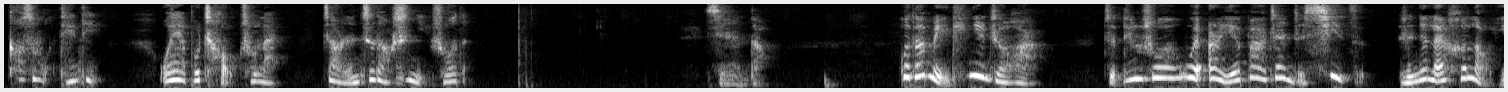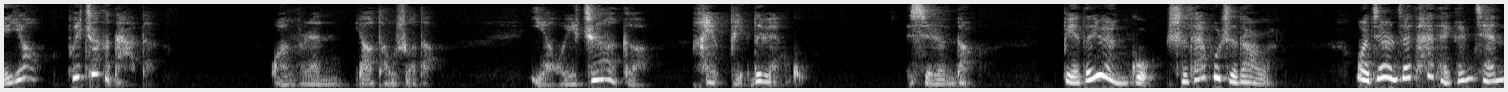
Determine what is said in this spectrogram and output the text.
告诉我听听，我也不吵出来，叫人知道是你说的。”袭人道：“我倒没听见这话，只听说为二爷霸占着戏子，人家来和老爷要。”为这个打的，王夫人摇头说道：“也为这个，还有别的缘故。”袭人道：“别的缘故实在不知道了。我今儿在太太跟前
